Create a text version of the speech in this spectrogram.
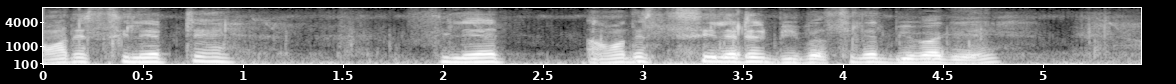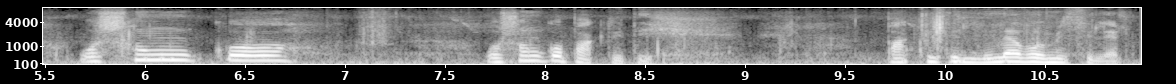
আমাদের সিলেটে, সিলেট, আমাদের সিলেটের বিভাগ সিলেট বিভাগে অসংখ্য অসংখ্য প্রাকৃতি প্রাকৃতির লীলাভূমি সিলেট।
